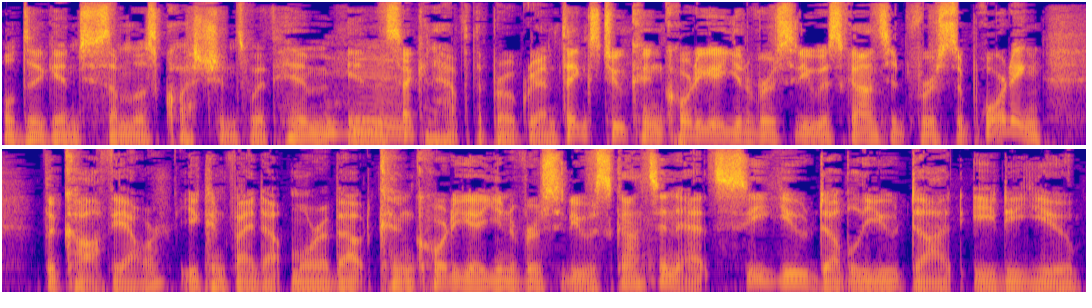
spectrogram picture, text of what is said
we'll dig into some of those questions with him in the Mm-hmm. second half of the program. Thanks to Concordia University, Wisconsin for supporting the coffee hour. You can find out more about Concordia University, Wisconsin at cuw.edu.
